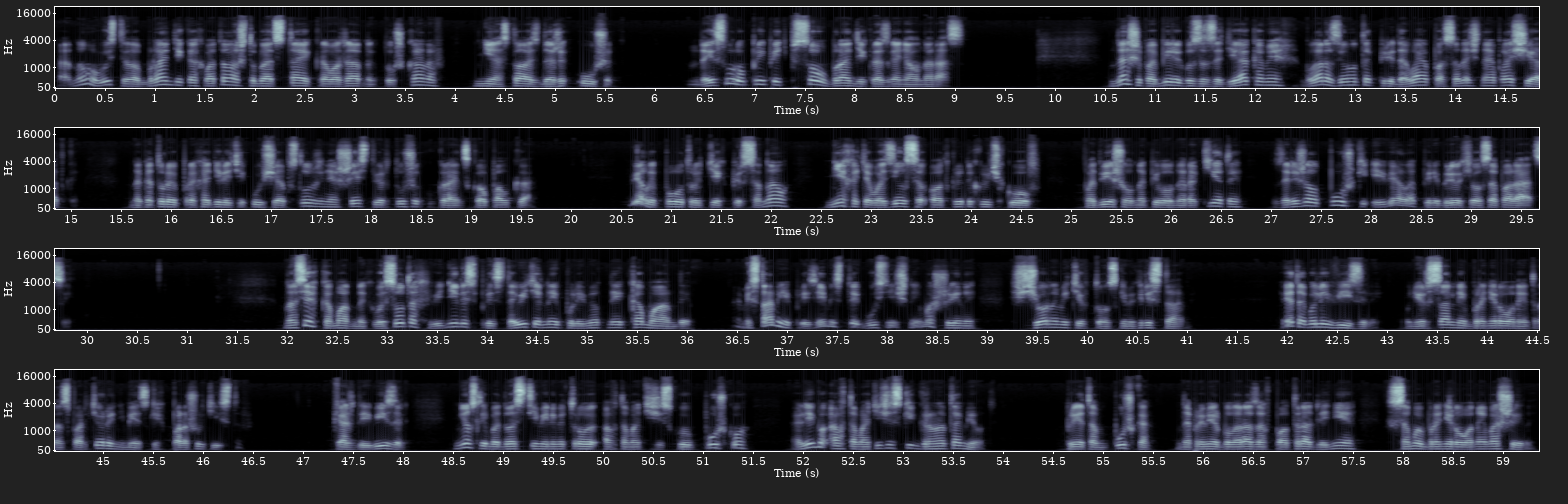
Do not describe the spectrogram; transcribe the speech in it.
Одного выстрела брандика хватало, чтобы от стаи кровожадных тушканов не осталось даже ушек. Да и свору Припять псов брандик разгонял на раз. Дальше по берегу за зодиаками была развернута передовая посадочная площадка, на которой проходили текущее обслуживание шесть вертушек украинского полка. Вялый поутру техперсонал нехотя возился у открытых крючков, подвешивал на пилоны ракеты, заряжал пушки и вяло перебрехивал с операцией. На всех командных высотах виднелись представительные пулеметные команды, а местами и приземистые гусеничные машины с черными тевтонскими крестами. Это были визели, универсальные бронированные транспортеры немецких парашютистов. Каждый визель нес либо 20-мм автоматическую пушку, либо автоматический гранатомет. При этом пушка, например, была раза в полтора длиннее самой бронированной машины,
